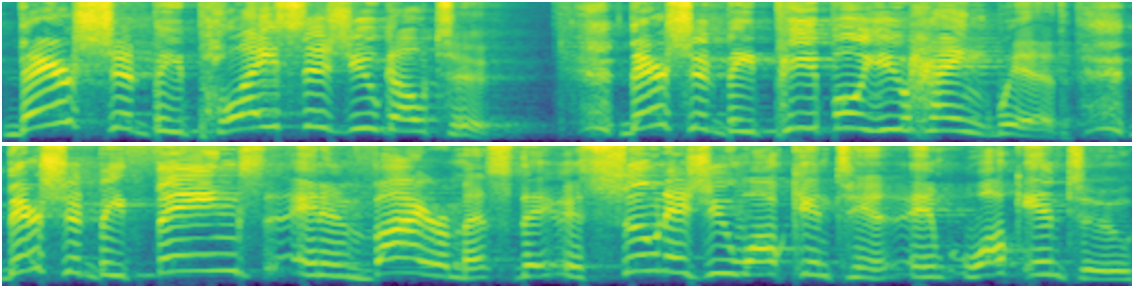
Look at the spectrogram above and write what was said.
There should be places you go to There should be people you hang with. There should be things and environments that as soon as you walk into and walk into,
